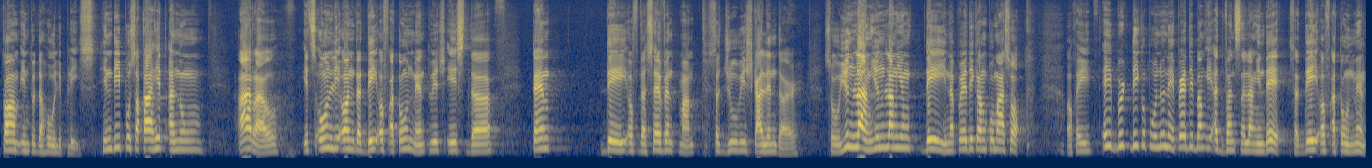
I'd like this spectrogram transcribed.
come into the holy place. Hindi po sa kahit anong araw, it's only on the Day of Atonement, which is the 10th day of the seventh month sa Jewish calendar, So, yun lang, yun lang yung day na pwede kang pumasok. Okay? Eh, birthday ko po noon eh. Pwede bang i-advance na lang? Hindi. Sa Day of Atonement.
